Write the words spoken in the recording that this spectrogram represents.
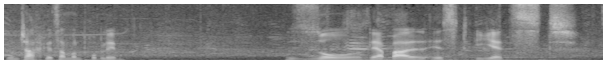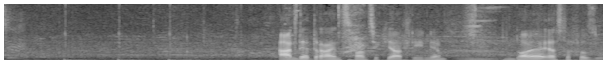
Guten Tag, jetzt haben wir ein Problem. So, der Ball ist jetzt an der 23-Yard-Linie. Neuer erster Versuch.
